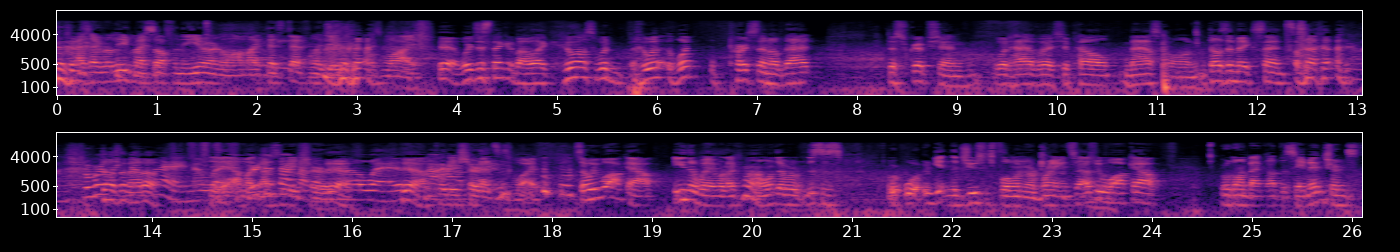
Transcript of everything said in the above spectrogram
as I relieve myself in the urinal. I'm like, "That's definitely Dave Chappelle's wife." yeah, we're just thinking about like who else would who what person of that description would have a Chappelle mask on? Doesn't make sense. But we're Doesn't like, add no up. way, no way. Yeah, I'm we're like, just I'm talking pretty about sure. Yeah. No way. That's Yeah, I'm I'm pretty sure that's his wife. So we walk out. Either way, we're like, "Huh, I wonder." Where, this is we're, we're getting the juices flowing in our brain. So as we walk out, we're going back out the same entrance,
